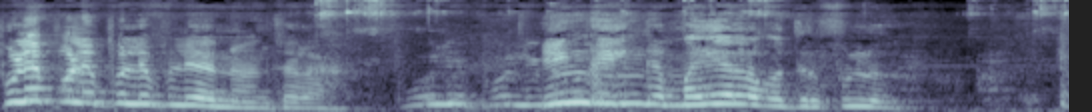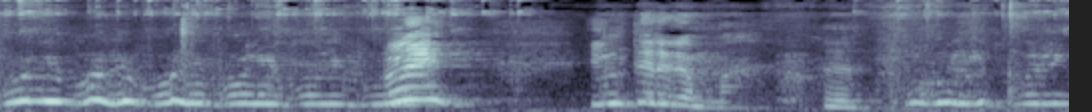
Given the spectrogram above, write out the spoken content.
ಪುಳಿ ಪುಳಿ ಪುಳಿ ಪುಳಿ ಅನ್ನು ಒಂದ್ಸಲ ಪುಲಿ ಪುಲಿ ಹಿಂಗ ಹಿಂಗ ಮೈಯೆಲ್ಲ ಹೋದ್ರು ಫುಲ್ಲು ಪುಲಿ ಪುಲಿ ಪುಲಿ ಪುಲಿ ಪುಲಿ ಪುಲಿ ಹಿಂಗ್ ತಿರ್ಗಮ್ಮ. ಪುಲಿ ಪುಲಿ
